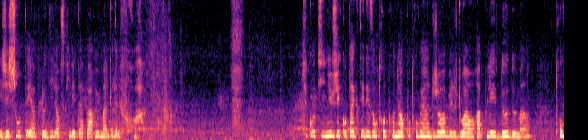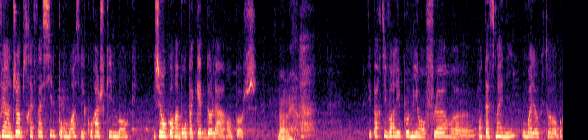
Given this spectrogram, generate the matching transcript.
Et j'ai chanté, applaudi lorsqu'il est apparu malgré le froid. Tu continues, j'ai contacté des entrepreneurs pour trouver un job et je dois en rappeler deux demain. Trouver un job serait facile pour moi, c'est le courage qui me manque. J'ai encore un bon paquet de dollars en poche. Ah ouais. C'est parti voir les pommiers en fleurs euh, en Tasmanie au mois d'octobre.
